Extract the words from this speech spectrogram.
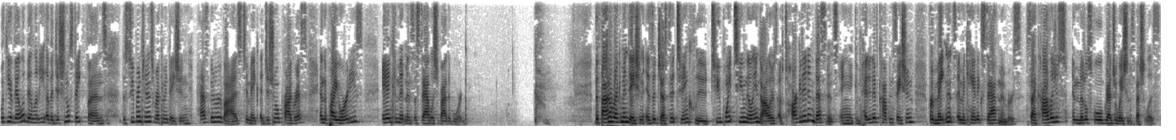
With the availability of additional state funds, the superintendent's recommendation has been revised to make additional progress in the priorities and commitments established by the board. The final recommendation is adjusted to include $2.2 million of targeted investments in competitive compensation for maintenance and mechanic staff members, psychologists, and middle school graduation specialists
